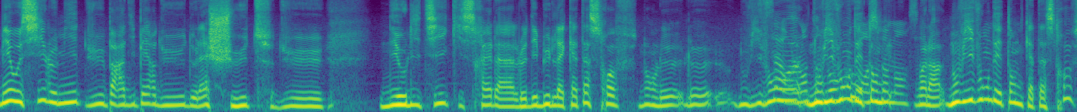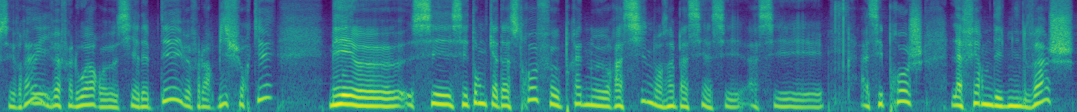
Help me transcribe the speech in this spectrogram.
mais aussi le mythe du paradis perdu, de la chute, du néolithique qui serait le début de la catastrophe. Non, le, nous vivons, nous vivons des temps, de, voilà, nous vivons des temps de catastrophe, c'est vrai. Il va falloir euh, s'y adapter, il va falloir bifurquer, mais euh, ces, temps de catastrophe prennent racine dans un passé assez, assez, assez proche. La ferme des mille vaches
